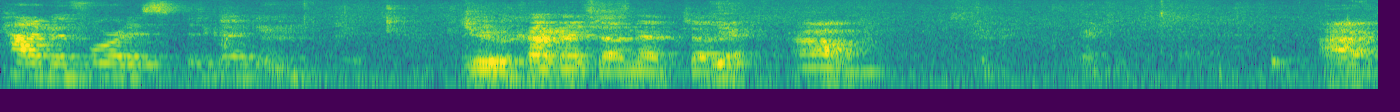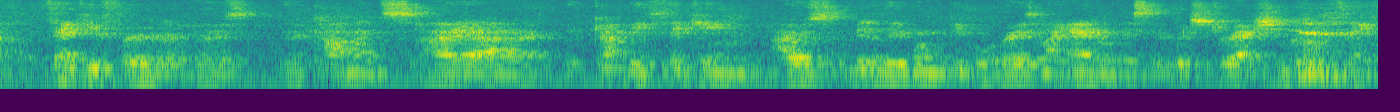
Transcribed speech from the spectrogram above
how to move forward is, is a good idea. Do you have a comment on that? uh, Yeah, um, thank you. Uh, thank you for those, the comments. I, uh, it got me thinking, I was admittedly one of the people who raised my hand when they said, which direction do you think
